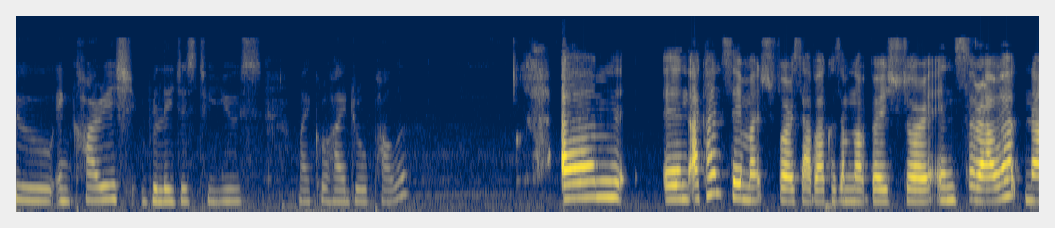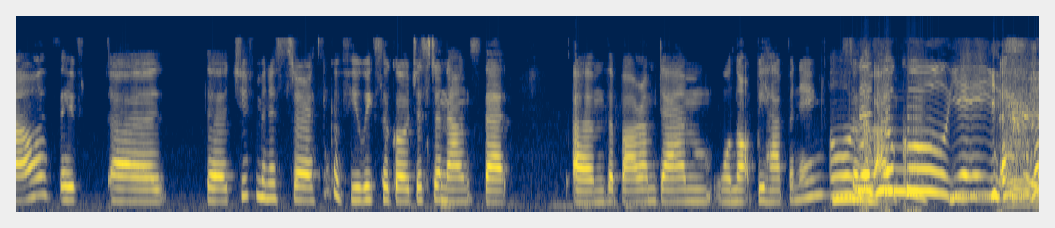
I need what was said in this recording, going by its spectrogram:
to encourage villages to use micro hydro power? Um, and I can't say much for Sabah because I'm not very sure. In Sarawak now, they've uh, the chief minister, I think a few weeks ago, just announced that um, the Baram Dam will not be happening. Oh, So that's that so cool! Yay! okay,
